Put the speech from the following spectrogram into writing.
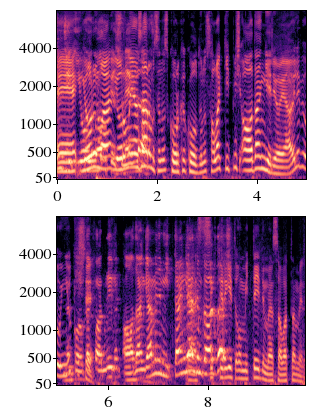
Ee, iyi yoruma yoruma yazar mısınız korkak olduğunu? Salak gitmiş A'dan geliyor ya. Öyle bir oyun yok korkak işte. falan değilim. A'dan gelmedim midden Ya geldim siktir kardeş. git o middeydim ben sabahtan beri.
